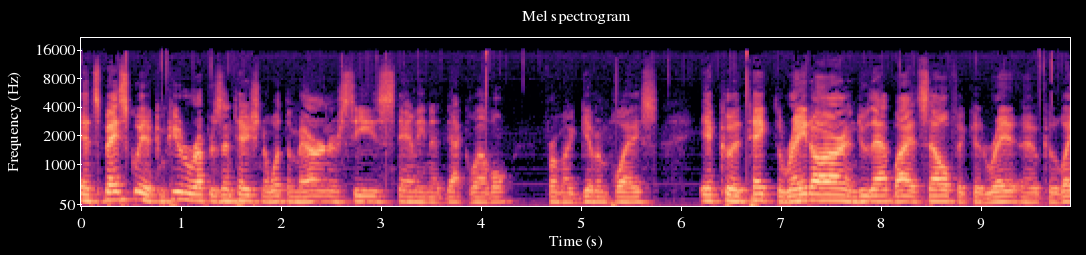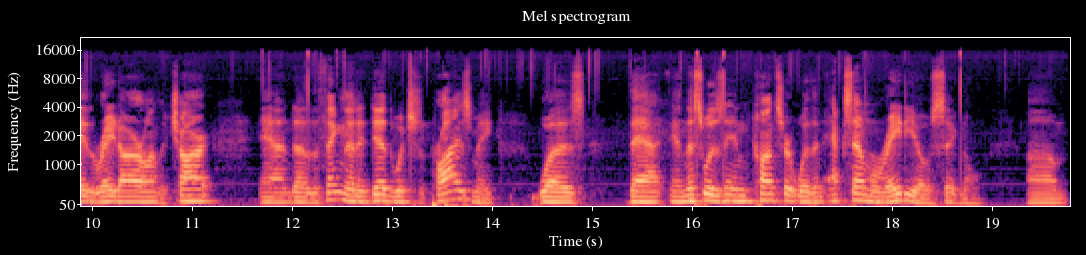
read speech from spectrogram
It's basically a computer representation of what the mariner sees standing at deck level from a given place. It could take the radar and do that by itself. It could, ra- it could lay the radar on the chart. And uh, the thing that it did, which surprised me, was that, and this was in concert with an XM radio signal, um,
